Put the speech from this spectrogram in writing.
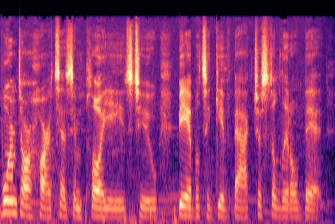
warmed our hearts as employees to be able to give back just a little bit.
